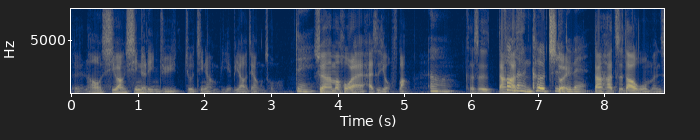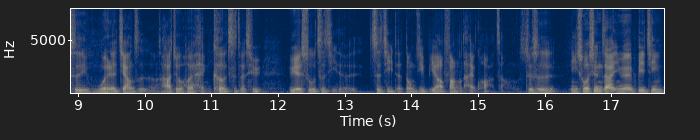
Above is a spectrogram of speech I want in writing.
对，然后希望新的邻居就尽量也不要这样做。对，虽然他们后来还是有放，嗯，可是当他很克制，对，不对？当他知道我们是为了这样子的，他就会很克制的去约束自己的自己的东西，不要放的太夸张。就是你说现在，因为毕竟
